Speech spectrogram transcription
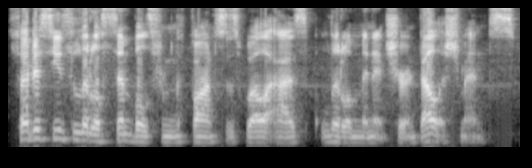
So I just use the little symbols from the fonts as well as little miniature embellishments.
